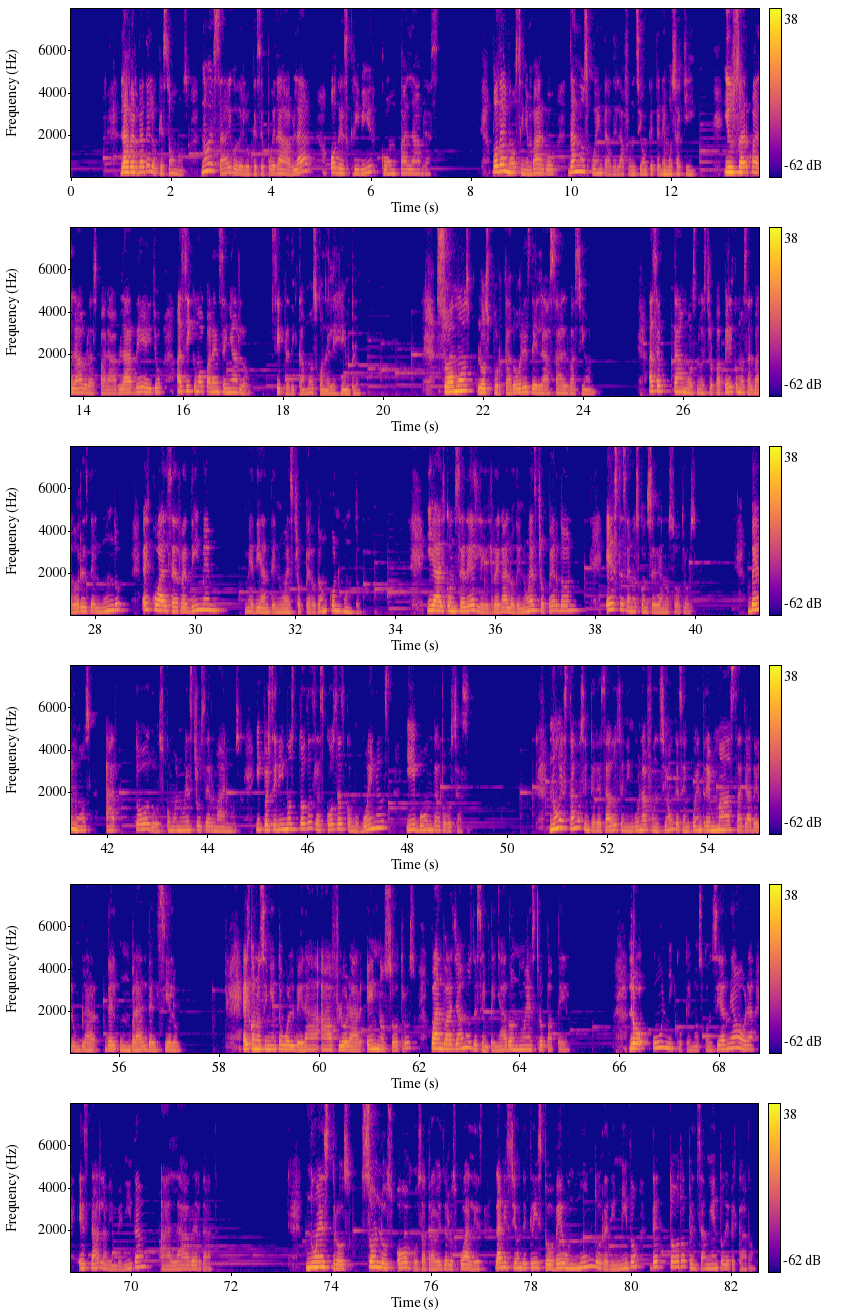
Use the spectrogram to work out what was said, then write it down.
La verdad de lo que somos no es algo de lo que se pueda hablar o describir con palabras. Podemos, sin embargo, darnos cuenta de la función que tenemos aquí y usar palabras para hablar de ello, así como para enseñarlo, si predicamos con el ejemplo. Somos los portadores de la salvación. Aceptamos nuestro papel como salvadores del mundo, el cual se redime mediante nuestro perdón conjunto. Y al concederle el regalo de nuestro perdón, éste se nos concede a nosotros. Vemos a todos como nuestros hermanos y percibimos todas las cosas como buenas y bondadosas. No estamos interesados en ninguna función que se encuentre más allá del umbral del, umbral del cielo. El conocimiento volverá a aflorar en nosotros cuando hayamos desempeñado nuestro papel. Lo único que nos concierne ahora es dar la bienvenida a la verdad. Nuestros son los ojos a través de los cuales la visión de Cristo ve un mundo redimido de todo pensamiento de pecado.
